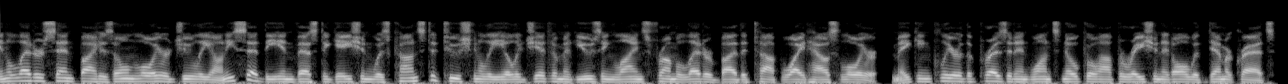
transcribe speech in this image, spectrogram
In a letter sent by his own lawyer Giuliani said the investigation was constitutionally illegitimate using lines from a letter by the top White House lawyer, making clear the president wants no cooperation at all with Democrats.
